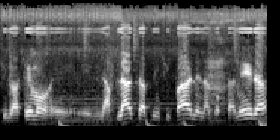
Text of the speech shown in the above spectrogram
Si lo hacemos en la plaza principal, en la costanera,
